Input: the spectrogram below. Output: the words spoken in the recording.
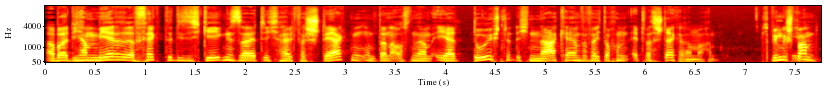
aber die haben mehrere Effekte, die sich gegenseitig halt verstärken und dann aus einem eher durchschnittlichen Nahkämpfer vielleicht doch einen etwas stärkeren machen. Ich bin gespannt.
